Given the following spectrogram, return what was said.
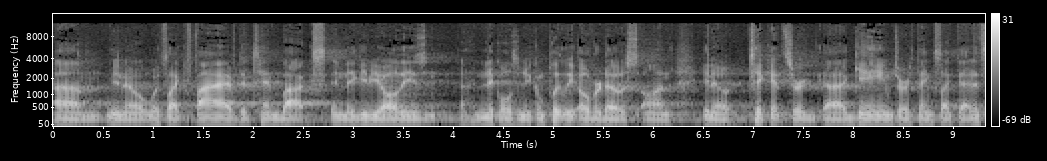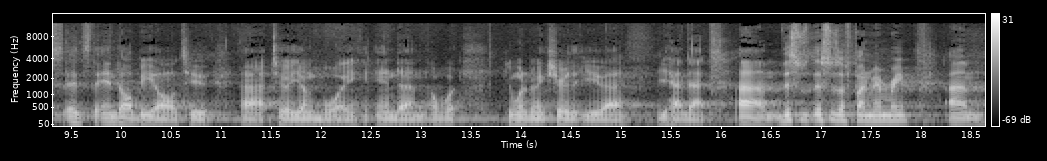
um, you know, with like five to 10 bucks, and they give you all these uh, nickels, and you completely overdose on, you know, tickets or uh, games or things like that. It's, it's the end all be all to, uh, to a young boy. And um, he wanted to make sure that you, you had that. Um, this, was, this was a fun memory. Um,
